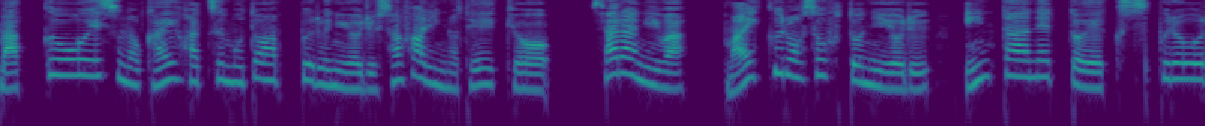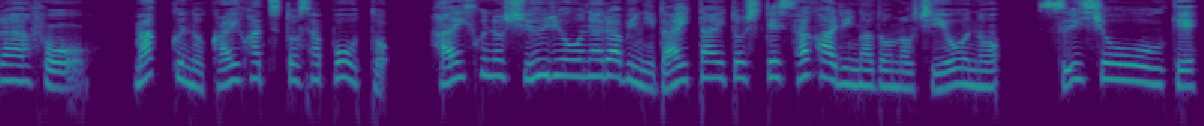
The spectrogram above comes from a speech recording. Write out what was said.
MacOS の開発元 Apple による Safari の提供、さらにはマイクロソフトによるインターネットエクスプローラー4、Mac の開発とサポート、配布の終了並びに代替としてサファリなどの使用の推奨を受け、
